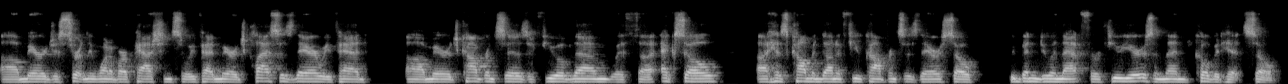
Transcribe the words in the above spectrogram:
uh, marriage is certainly one of our passions. So we've had marriage classes there. We've had uh, marriage conferences, a few of them with uh, XO uh, has come and done a few conferences there. So we've been doing that for a few years and then COVID hit. So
